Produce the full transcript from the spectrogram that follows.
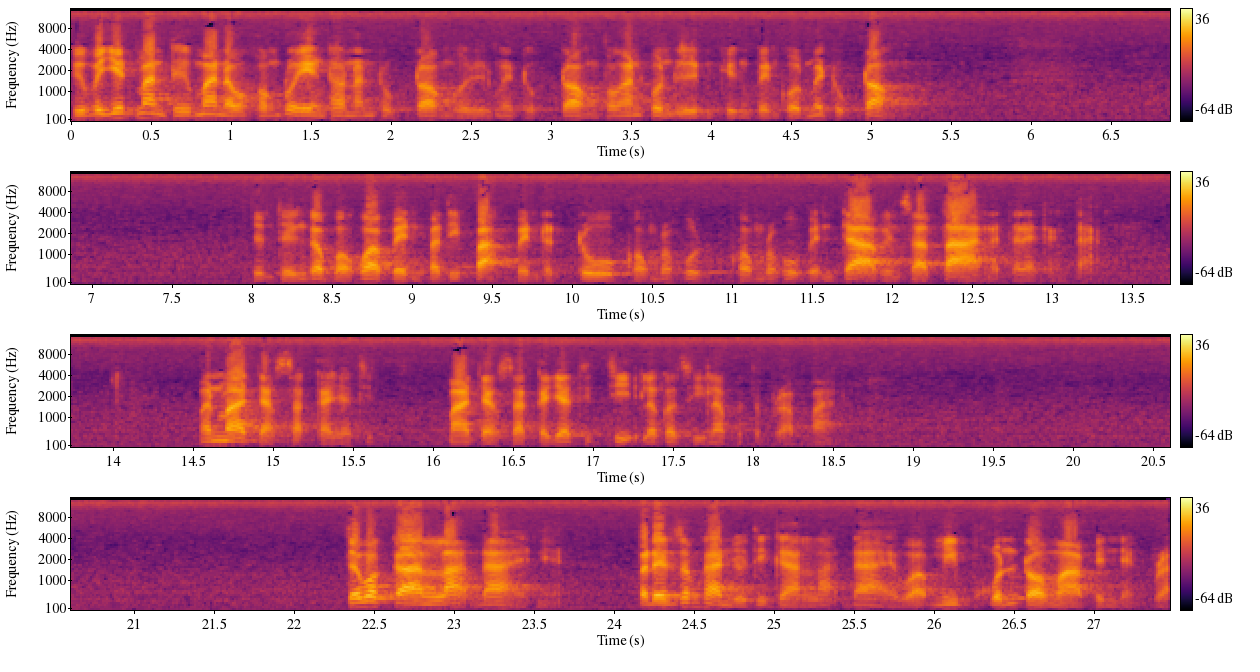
คือไปยึดมั่นถือมั่นเอาของตัวเองเท่านั้นถูกต้องคนอื่นไม่ถูกต้อง เพราะงั้นคนอื่นจึงเป็นคนไม่ถูกต้อง จนถึงก็บอกว่าเป็นปฏิปักษ์เป็นศัตรูของพระพุทธของพระผู้เป็นเจ้าเป็นซาตานอะไรต่าง ๆ มันมาจากสักกายทิมาจากสักกายทิฏฐิแล้วก็ศีลปัตปรามาแต่ว่าการละได้เนี่ยประเด็นสำคัญอยู่ที่การละได้ว่ามีผลต่อมาเป็นอย่างไร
